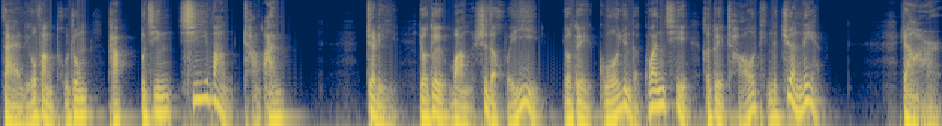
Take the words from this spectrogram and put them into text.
在流放途中，他不禁希望长安。这里有对往事的回忆，有对国运的关切和对朝廷的眷恋。然而。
